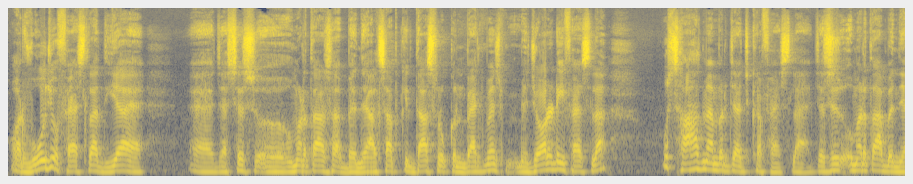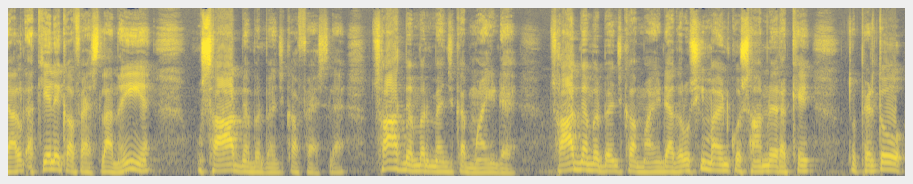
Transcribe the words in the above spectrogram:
اور وہ جو فیصلہ دیا ہے جسٹس عمر تار صاحب، بندیال صاحب کی دس رکن بینچ میں، میجورٹی فیصلہ وہ سات ممبر جج کا فیصلہ ہے۔ جیسے عمر تار بندیال اکیلے کا فیصلہ نہیں ہے، وہ سات ممبر بینچ کا فیصلہ ہے۔ سات ممبر بینچ کا مائنڈ ہے۔ سات ممبر بینچ کا مائنڈ ہے۔ اگر اسی مائنڈ کو سامنے رکھیں تو پھر تو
